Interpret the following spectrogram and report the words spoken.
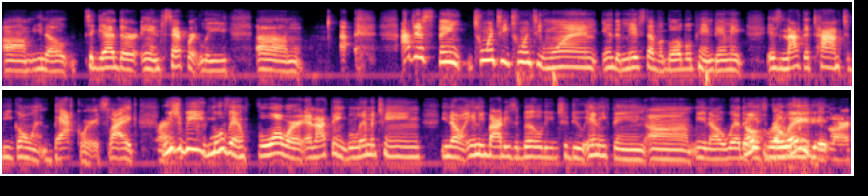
um, you know together and separately um, I, just think 2021 in the midst of a global pandemic is not the time to be going backwards. Like right. we should be moving forward. And I think limiting, you know, anybody's ability to do anything, um, you know, whether Those it's related or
